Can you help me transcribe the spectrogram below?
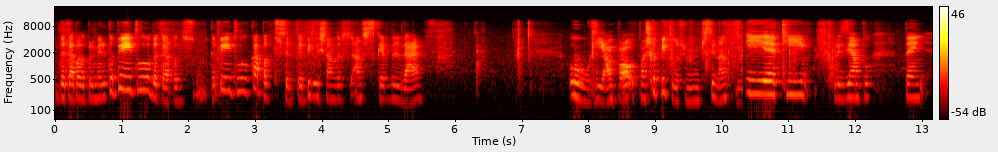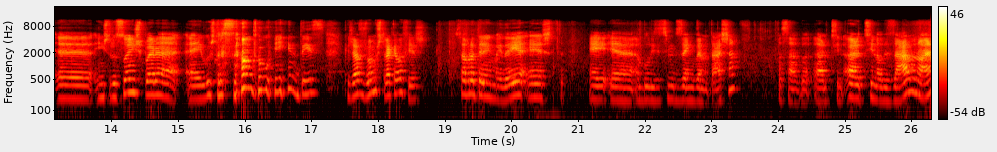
da capa do primeiro capítulo, da capa do segundo capítulo, capa do terceiro capítulo, isto antes sequer de lhe dar o guião para, para os capítulos, impressionante. Não? É? E aqui, por exemplo, tem uh, instruções para a ilustração do índice, que já vos vou mostrar que ela fez. Só para terem uma ideia, este é, é a belíssimo desenho da Natasha, passado arte, arte não é?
